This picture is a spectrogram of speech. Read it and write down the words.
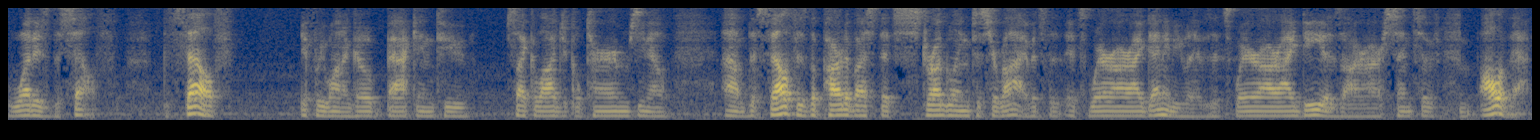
what is the self, the self if we want to go back into psychological terms, you know, um, the self is the part of us that's struggling to survive. It's the, it's where our identity lives. It's where our ideas are. Our sense of all of that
